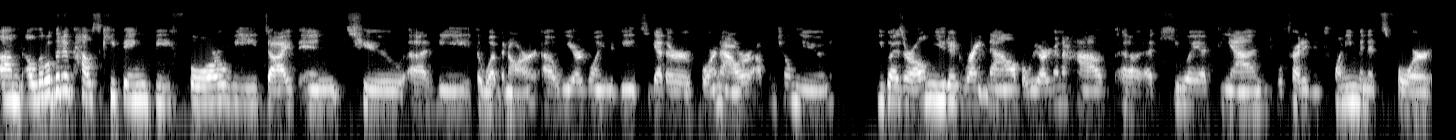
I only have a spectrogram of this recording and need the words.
um, a little bit of housekeeping before we dive into uh, the, the webinar. Uh, we are going to be together for an hour up until noon. You guys are all muted right now, but we are going to have a, a, QA at the end. We'll try to do 20 minutes for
